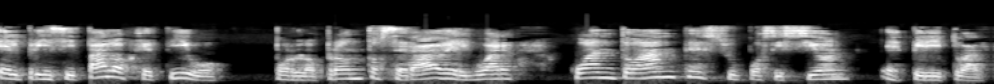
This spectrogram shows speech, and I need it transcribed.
El principal objetivo, por lo pronto, será averiguar cuanto antes su posición espiritual,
